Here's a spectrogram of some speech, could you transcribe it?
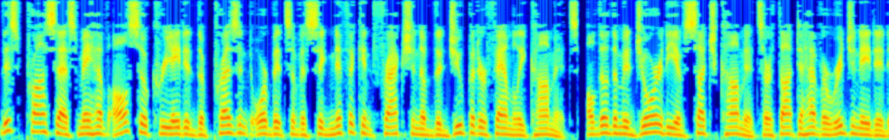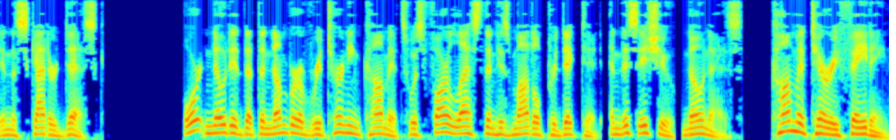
This process may have also created the present orbits of a significant fraction of the Jupiter family comets, although the majority of such comets are thought to have originated in the scattered disk. Oort noted that the number of returning comets was far less than his model predicted, and this issue, known as cometary fading,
